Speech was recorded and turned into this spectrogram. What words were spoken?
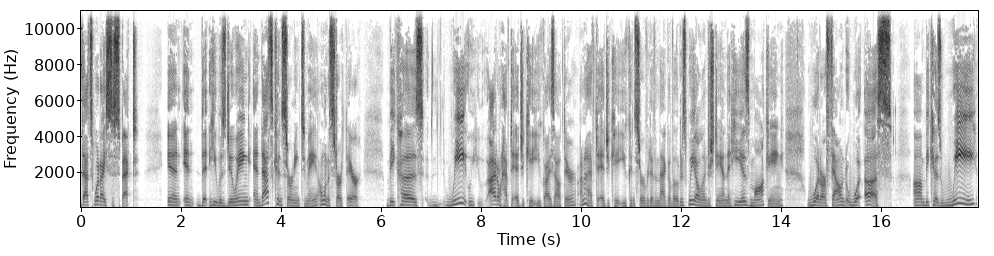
that's what I suspect in in that he was doing, and that's concerning to me. I want to start there because we, I don't have to educate you guys out there. I don't have to educate you conservative and MAGA voters. We all understand that he is mocking what our found, what us, um, because we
